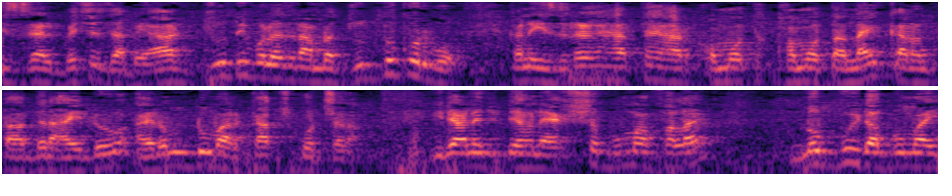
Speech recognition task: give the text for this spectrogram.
ইসরায়েল বেঁচে যাবে। আর যদি বলে যে আমরা যুদ্ধ করব, কারণ ইসরায়েলের হাতে আর ক্ষমতা নাই, কারণ তাদের আয়রন ডুম আর কাজ করছে না। ইরানে যদি এখন একশো বোমা ফেলায়, নব্বইটা বোমাই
